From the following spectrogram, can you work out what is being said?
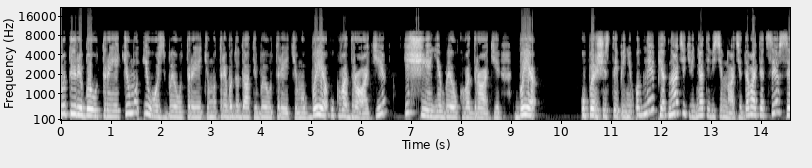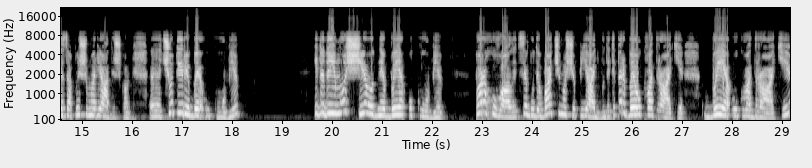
4b у третьому і ось b у третьому. Треба додати b у третьому, b у квадраті. І ще є b у квадраті, b у першій степені одне, 15 відняти 18. Давайте це все запишемо рядишком. 4b е, у кубі. І додаємо ще одне b у кубі. Порахували, це буде, бачимо, що 5 буде. Тепер b у квадраті. b у квадраті,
